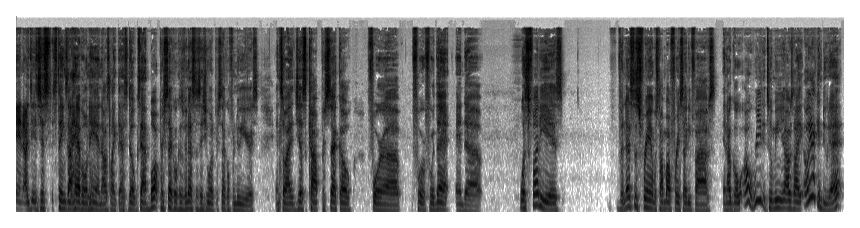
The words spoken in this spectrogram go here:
and I, it's just things I have on hand. I was like, that's dope because I bought prosecco because Vanessa said she wanted prosecco for New Year's, and so I just copped prosecco for uh for for that. And uh, what's funny is Vanessa's friend was talking about French 75s, and I'll go, oh, read it to me. I was like, oh yeah, I can do that.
